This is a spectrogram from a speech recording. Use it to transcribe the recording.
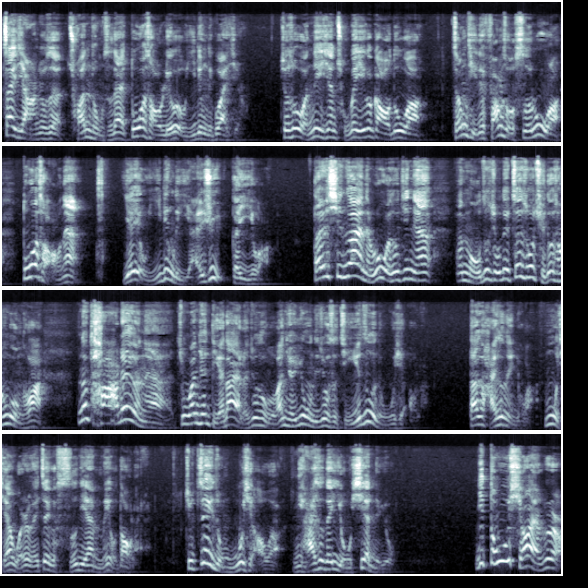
再加上就是传统时代多少留有一定的惯性，就说我内线储备一个高度啊，整体的防守思路啊，多少呢？也有一定的延续跟以往，但是现在呢，如果说今年呃某支球队真说取得成功的话，那他这个呢就完全迭代了，就是我完全用的就是极致的五小了。但是还是那句话，目前我认为这个时间没有到来，就这种五小啊，你还是得有限的用。你都小矮个，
